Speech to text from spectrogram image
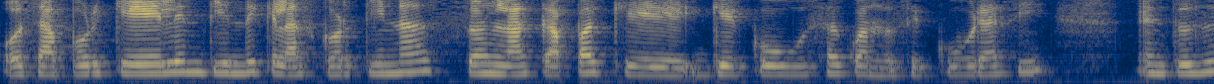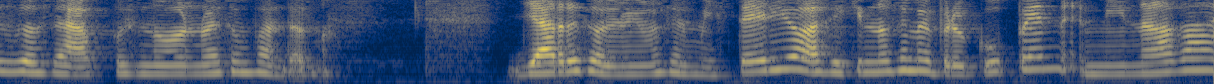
o sea, porque él entiende que las cortinas son la capa que Gecko usa cuando se cubre así. Entonces, o sea, pues no, no es un fantasma. Ya resolvimos el misterio, así que no se me preocupen ni nada.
